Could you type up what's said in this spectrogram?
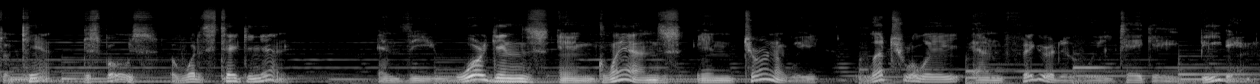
So can't dispose of what it's taking in. And the organs and glands internally, literally and figuratively, take a beating.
